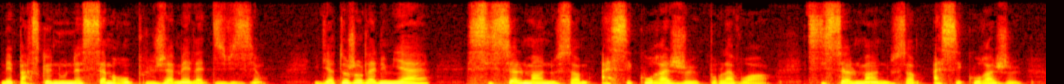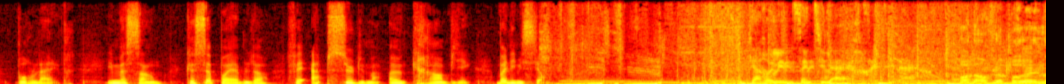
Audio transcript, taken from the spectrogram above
mais parce que nous ne sèmerons plus jamais la division. Il y a toujours de la lumière si seulement nous sommes assez courageux pour la voir, si seulement nous sommes assez courageux pour l'être. Il me semble que ce poème-là fait absolument un grand bien. Bonne émission. Caroline Saint-Hilaire. Pas d'enveloppe brune,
